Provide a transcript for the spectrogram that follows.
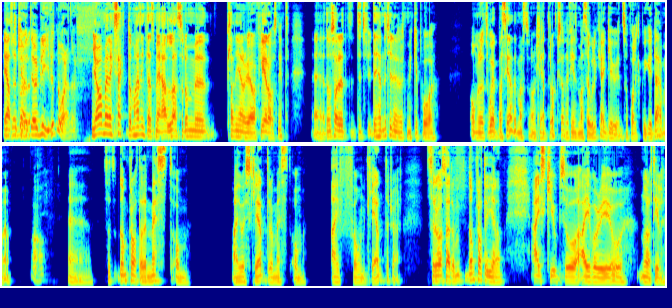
Det, är det, bara, det har blivit några nu. Ja, men exakt. De hann inte ens med alla, så de eh, planerar att göra fler avsnitt. Eh, de sa att det, det händer tydligen rätt mycket på området webbaserade Mastodon-klienter också. Att det finns massa olika GUIn som folk bygger där med. Aha. Eh, så de pratade mest om iOS-klienter och mest om iPhone-klienter tror jag. Så det var så här, de, de pratade igenom Ice Cubes och Ivory och några till.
